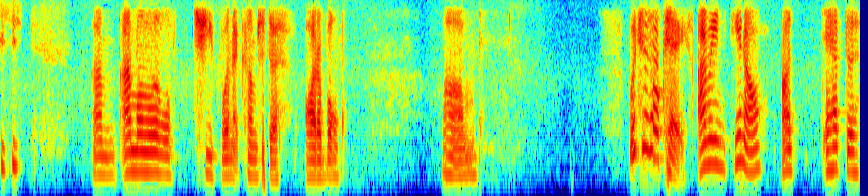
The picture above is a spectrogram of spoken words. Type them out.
I'm I'm a little cheap when it comes to Audible. Um, which is okay. I mean, you know, I have to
